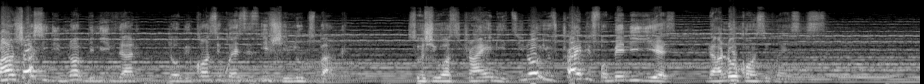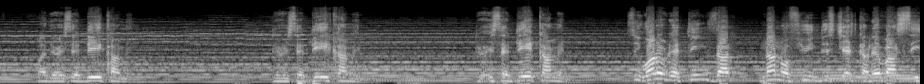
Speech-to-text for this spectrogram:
But I'm sure she did not believe that there will be consequences if she looks back. So she was trying it. You know, you've tried it for many years, there are no consequences. But there is a day coming. There is a day coming. There is a day coming. See, one of the things that none of you in this church can ever say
